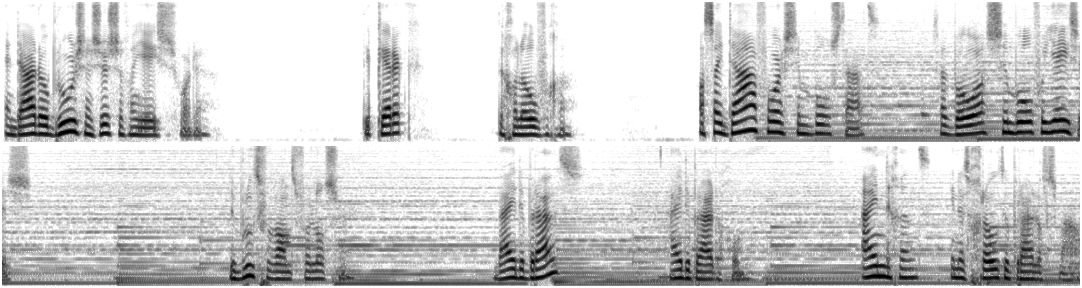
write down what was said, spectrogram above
en daardoor broers en zussen van Jezus worden. De kerk, de gelovigen. Als zij daarvoor symbool staat, staat Boas symbool voor Jezus, de bloedverwant verlosser. Wij de bruid, hij de bruidegom, eindigend in het grote bruiloftsmaal.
